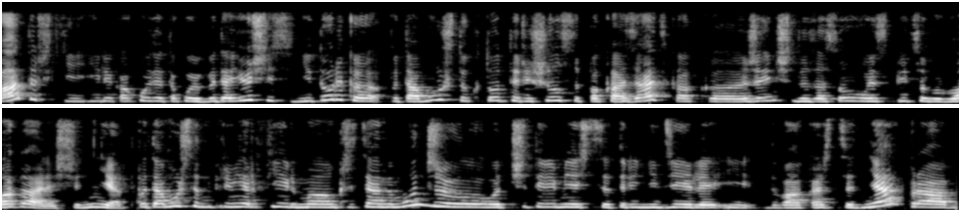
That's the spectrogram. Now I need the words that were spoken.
новаторский или какой-то такой выдающийся не только потому, что кто-то решился показать, как э, женщина засовывает спицу во влагалище. Нет. Потому что, например, фильм э, Кристиана Мунджи вот 4 месяца, 3 недели и 2, кажется, дня про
